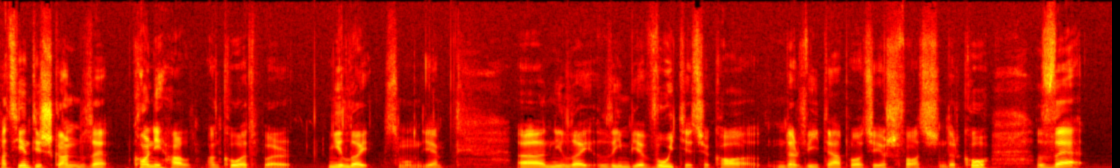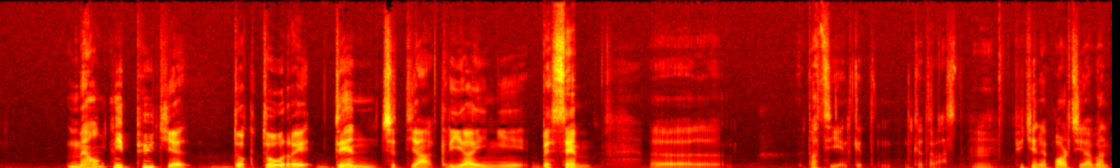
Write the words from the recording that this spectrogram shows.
pacienti shkon dhe ka një hall, ankohet për një lloj smundje, ë një lloj dhimbje vujtje që ka ndër vite apo që është shfaq ndërkohë dhe Me anë të një pyetje doktori din që t'ja krijojë një besim ë pacientit në këtë rast. Mm. Pyetjen e parë që ja bën,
